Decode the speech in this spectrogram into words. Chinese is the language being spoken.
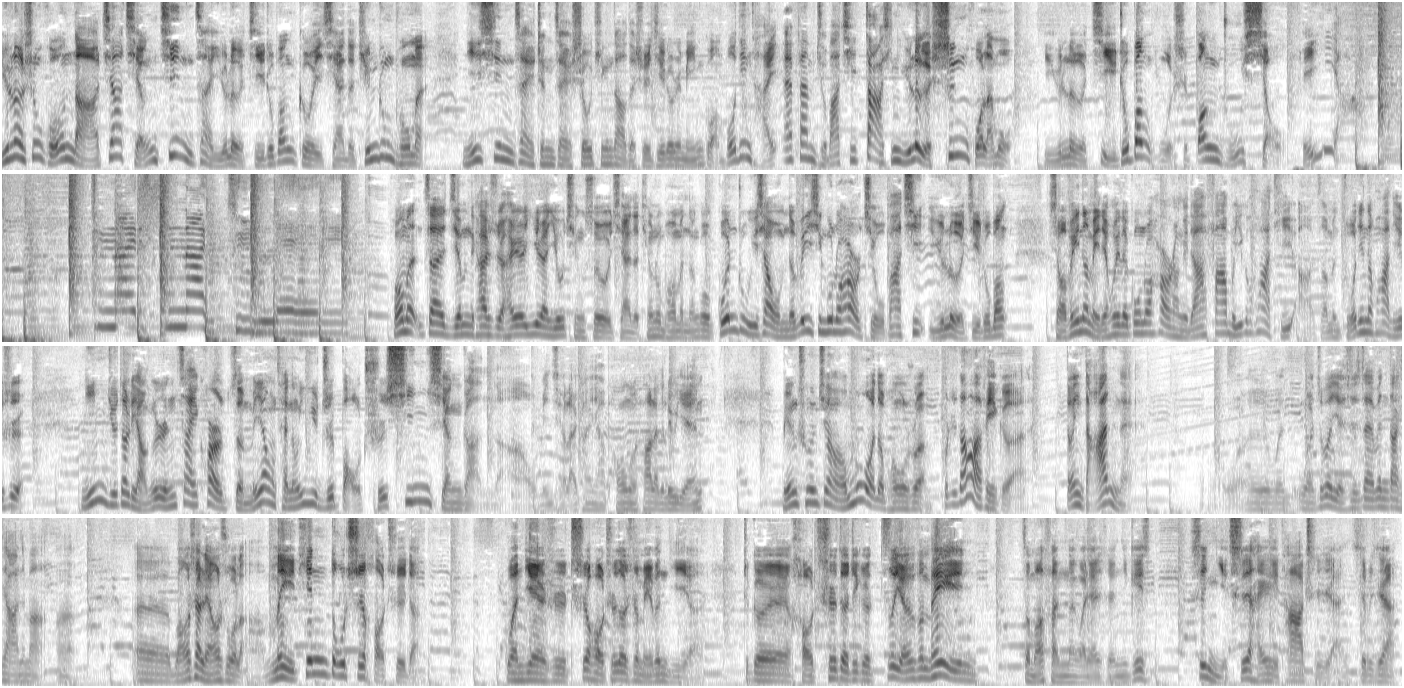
娱乐生活哪家强？尽在娱乐济州帮。各位亲爱的听众朋友们，您现在正在收听到的是济州人民广播电台 FM 九八七大型娱乐生活栏目《娱乐济州帮》，我是帮主小飞呀。朋友们，在节目的开始，还是依然有请所有亲爱的听众朋友们能够关注一下我们的微信公众号“九八七娱乐济州帮”。小飞呢，每天会在公众号上给大家发布一个话题啊，咱们昨天的话题是。您觉得两个人在一块儿怎么样才能一直保持新鲜感呢？啊，我们一起来看一下朋友们发来的留言。名称叫莫的朋友说：“不知道啊，飞哥，等你答案呢。”我我我这不也是在问大家呢吗？啊，呃，王善良说了啊，每天都吃好吃的，关键是吃好吃的是没问题啊，这个好吃的这个资源分配怎么分呢？关键是你给是你吃还是给他吃啊？是不是？啊，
